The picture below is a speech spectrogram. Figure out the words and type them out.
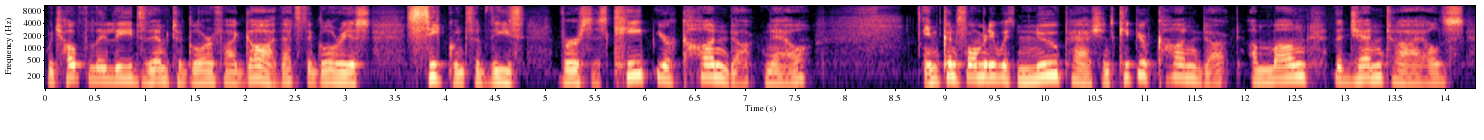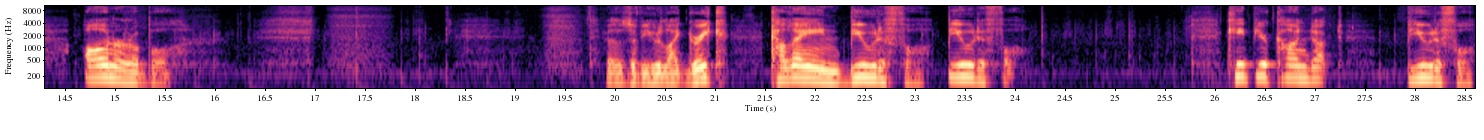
which hopefully leads them to glorify God. That's the glorious sequence of these verses. Keep your conduct now in conformity with new passions. Keep your conduct among the Gentiles honorable. For those of you who like Greek, Kalein, beautiful, beautiful. Keep your conduct beautiful.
